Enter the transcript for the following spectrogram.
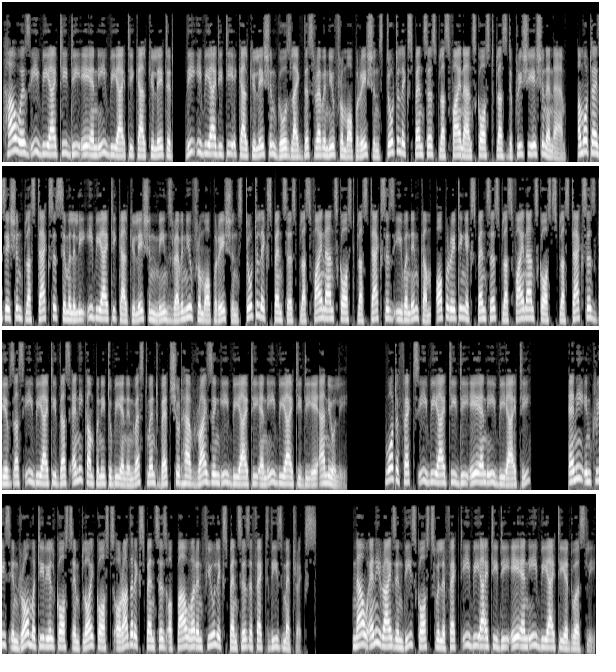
How is EBITDA and EBIT calculated? The EBITDA calculation goes like this revenue from operations total expenses plus finance cost plus depreciation and AMP Amortization plus taxes. Similarly EBIT calculation means revenue from operations total expenses plus finance cost plus taxes. Even income, operating expenses plus finance costs plus taxes gives us EBIT thus any company to be an investment bet should have rising EBIT and EBITDA annually. What affects EBITDA and EBIT? Any increase in raw material costs, employee costs, or other expenses or power and fuel expenses affect these metrics. Now, any rise in these costs will affect EBITDA and EBIT adversely.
